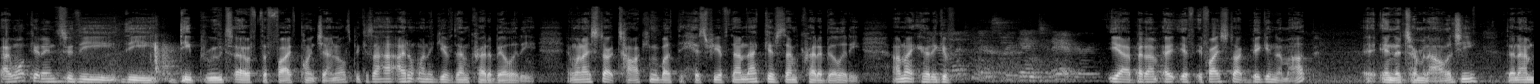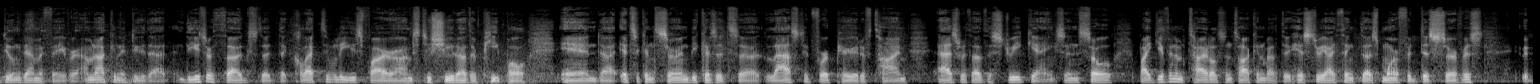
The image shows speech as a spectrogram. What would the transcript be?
I won't get into the, the deep roots of the five point generals because I, I, don't want to give them credibility. And when I start talking about the history of them, that gives them credibility. I'm not here to give. Yeah, but I'm, if, if I start bigging them up, in the terminology, then I'm doing them a favor. I'm not going to do that. These are thugs that, that collectively use firearms to shoot other people, and uh, it's a concern because it's uh, lasted for a period of time, as with other street gangs. And so, by giving them titles and talking about their history, I think does more of a disservice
